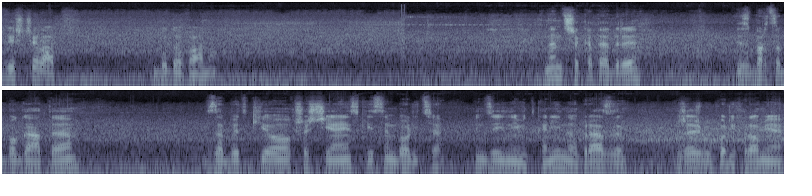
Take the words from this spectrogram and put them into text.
200 lat budowana. Wnętrze katedry jest bardzo bogate w zabytki o chrześcijańskiej symbolice. Między innymi tkaniny, obrazy, rzeźby, polichromie,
